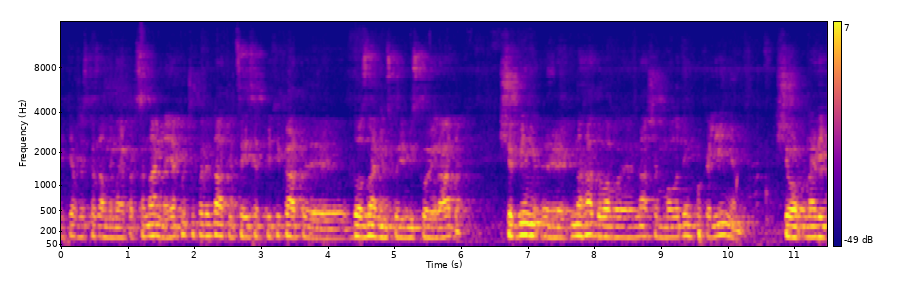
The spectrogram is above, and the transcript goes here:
як я вже сказав, не моя персональна. Я хочу передати цей сертифікат е, до Знам'янської міської ради, щоб він е, нагадував нашим молодим поколінням, що навіть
